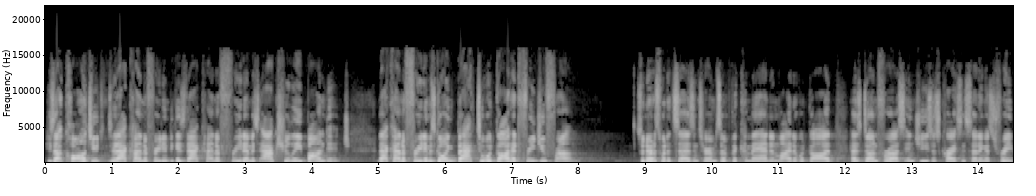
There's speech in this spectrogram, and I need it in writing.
He's not called you to that kind of freedom because that kind of freedom is actually bondage. That kind of freedom is going back to what God had freed you from. So notice what it says in terms of the command in light of what God has done for us in Jesus Christ in setting us free.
